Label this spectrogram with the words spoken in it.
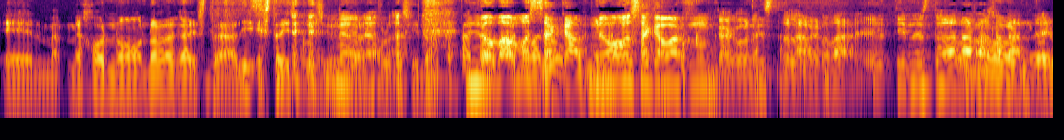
eh, mejor no, no, alargar esta, esta discusión, no, porque si no... no, vamos a no vamos a acabar nunca con esto, la verdad. Eh, tienes toda la razón, André.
